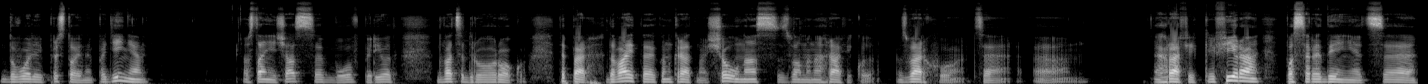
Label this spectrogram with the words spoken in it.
доволі пристойне падіння. Останній час це було в період 22-го року. Тепер давайте конкретно, що у нас з вами на графіку. Зверху це е, графік ефіра, посередині це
